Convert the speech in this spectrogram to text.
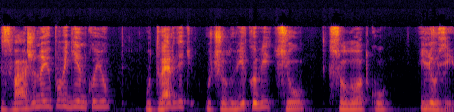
зваженою поведінкою утвердить у чоловікові цю солодку ілюзію.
